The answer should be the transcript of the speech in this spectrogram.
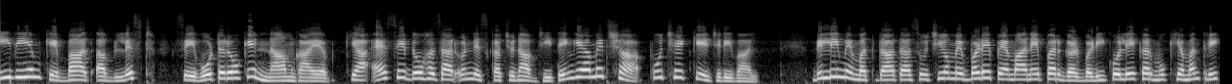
ईवीएम के बाद अब लिस्ट से वोटरों के नाम गायब। क्या ऐसे 2019 का चुनाव जीतेंगे अमित शाह? पूछे केजरीवाल। दिल्ली में मतदाता सूचियों में बड़े पैमाने पर गड़बड़ी को लेकर मुख्यमंत्री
